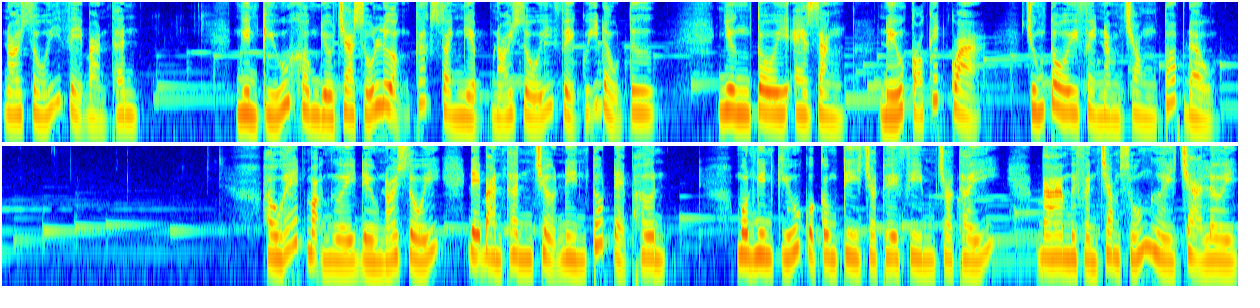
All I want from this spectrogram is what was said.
nói dối về bản thân. Nghiên cứu không điều tra số lượng các doanh nghiệp nói dối về quỹ đầu tư, nhưng tôi e rằng nếu có kết quả, chúng tôi phải nằm trong top đầu. Hầu hết mọi người đều nói dối để bản thân trở nên tốt đẹp hơn – một nghiên cứu của công ty cho thuê phim cho thấy 30% số người trả lời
